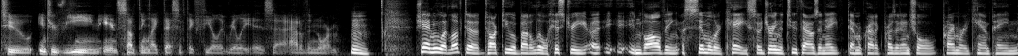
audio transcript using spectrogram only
to intervene in something like this if they feel it really is uh, out of the norm. Mm. Shan Wu, I'd love to talk to you about a little history uh, involving a similar case. So, during the 2008 Democratic presidential primary campaign,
